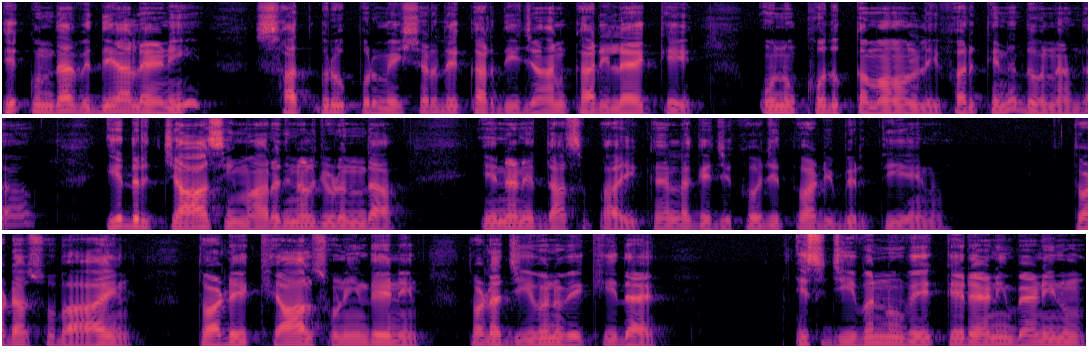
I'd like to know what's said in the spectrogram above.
ਇੱਕ ਹੁੰਦਾ ਵਿਦਿਆ ਲੈਣੀ ਸਤਿਗੁਰੂ ਪਰਮੇਸ਼ਰ ਦੇ ਘਰ ਦੀ ਜਾਣਕਾਰੀ ਲੈ ਕੇ ਉਹਨੂੰ ਖੁਦ ਕਮਾਉਣ ਲਈ। ਫ਼ਰਕ ਹੈ ਨਾ ਦੋਨਾਂ ਦਾ। ਇਧਰ ਚਾਹ ਸੀ ਮਹਾਰਾਜ ਨਾਲ ਜੁੜਨ ਦਾ। ਇਹਨਾਂ ਨੇ 10 ਭਾਈ ਕਹਿਣ ਲੱਗੇ ਜਿਖੋ ਜੀ, ਤੁਹਾਡੀ ਬਿਰਤੀ ਹੈ ਨਾ। ਤੁਹਾਡਾ ਸੁਭਾਅ ਹੈ। ਤੁਹਾਡੇ ਖਿਆਲ ਸੁਣੀਂਦੇ ਨੇ। ਤੁਹਾਡਾ ਜੀਵਨ ਵੇਖੀਦਾ ਹੈ। ਇਸ ਜੀਵਨ ਨੂੰ ਵੇਖ ਕੇ ਰਹਿਣੀ ਬੈਣੀ ਨੂੰ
